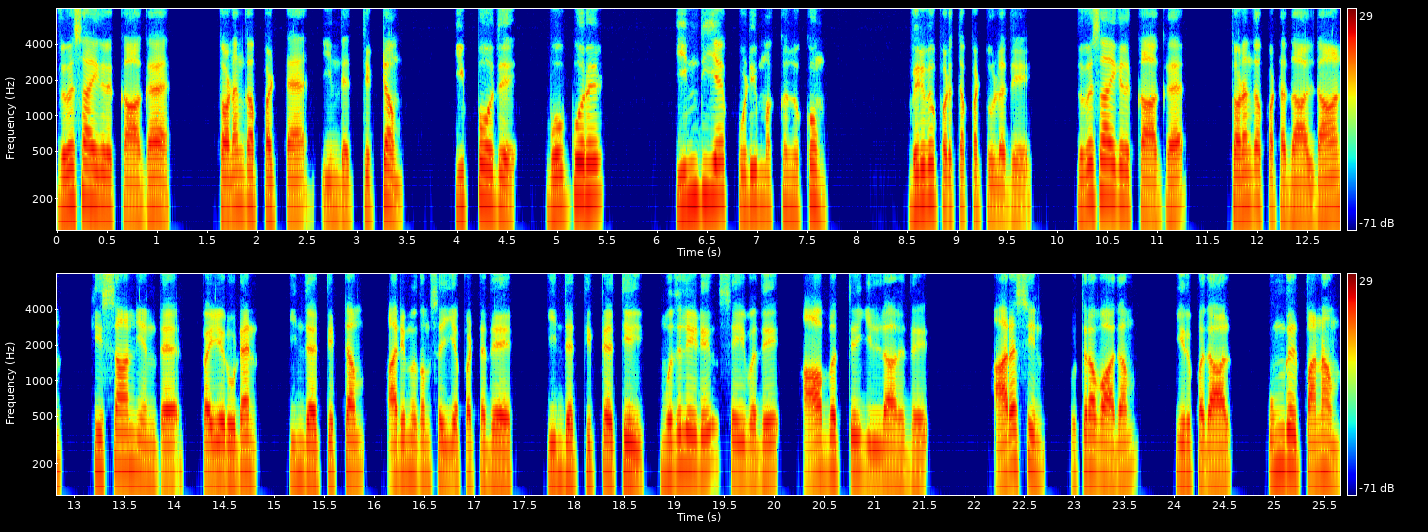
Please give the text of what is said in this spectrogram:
விவசாயிகளுக்காக தொடங்கப்பட்ட இந்த திட்டம் இப்போது ஒவ்வொரு இந்திய குடிமக்களுக்கும் விரிவுபடுத்தப்பட்டுள்ளது. விவசாயிகளுக்காக தொடங்கப்பட்டதால் தான் கிசான் என்ற பெயருடன் இந்த திட்டம் அறிமுகம் செய்யப்பட்டது. இந்த திட்டத்தில் முதலீடு செய்வது ஆபத்து இல்லாதது. அரசின் உத்தரவாதம் இருப்பதால் உங்கள் பணம்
